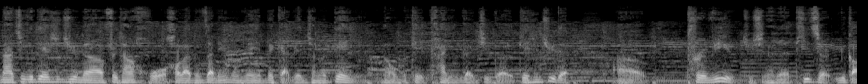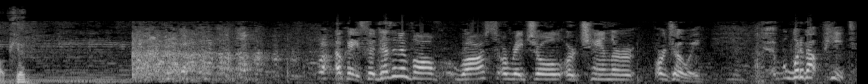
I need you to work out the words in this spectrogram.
那这个电视剧呢非常火，后来呢在零五年也被改编成了电影。那我们可以看一个这个电视剧的呃 preview，就是它的 teaser 预告片。Okay, so it doesn't involve Ross or Rachel or Chandler or Joey. What about Pete?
